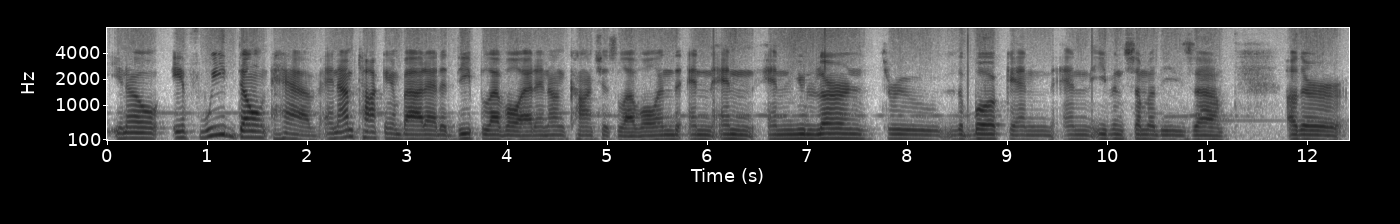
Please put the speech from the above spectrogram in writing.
You know if we don't have and i'm talking about at a deep level at an unconscious level and and and and you learn through the book and and even some of these uh, other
